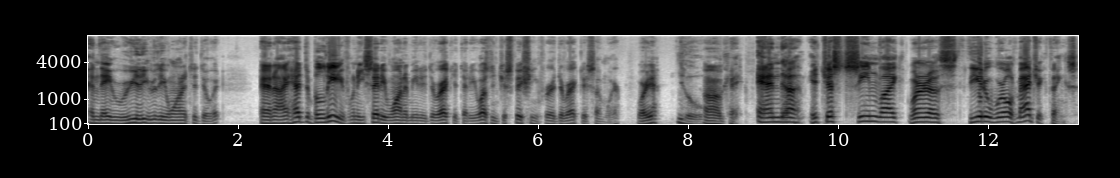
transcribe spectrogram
and they really, really wanted to do it. And I had to believe when he said he wanted me to direct it that he wasn't just fishing for a director somewhere. Were you? No. Okay. And uh, it just seemed like one of those theater world magic things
